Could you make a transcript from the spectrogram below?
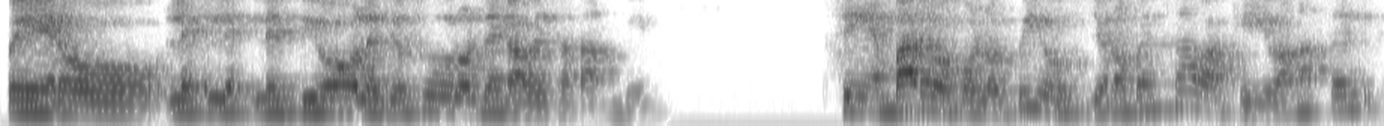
pero les, dio, les dio su dolor de cabeza también. Sin embargo, con los Bills, yo no pensaba que iban a ser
